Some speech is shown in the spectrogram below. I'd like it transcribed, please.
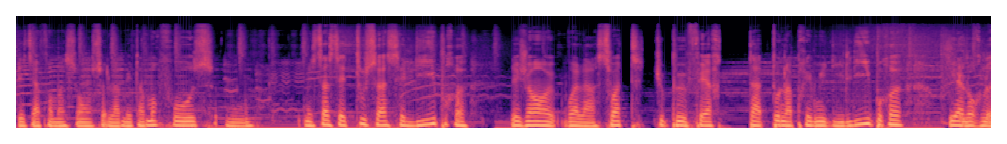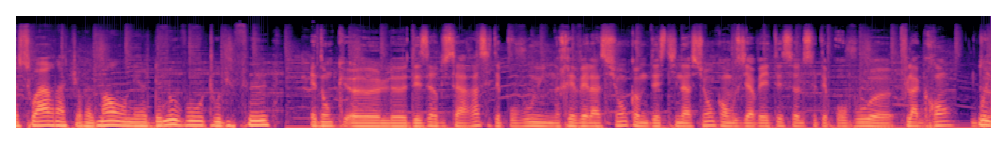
des informations sur la métamorphose. Ou... Mais ça, c'est tout ça, c'est libre. Les gens, euh, voilà, soit tu peux faire ta, ton après-midi libre. Et alors le soir, naturellement, on est de nouveau autour du feu. Et donc, euh, le désert du Sahara, c'était pour vous une révélation comme destination Quand vous y avez été seul, c'était pour vous euh, flagrant de- Oui.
